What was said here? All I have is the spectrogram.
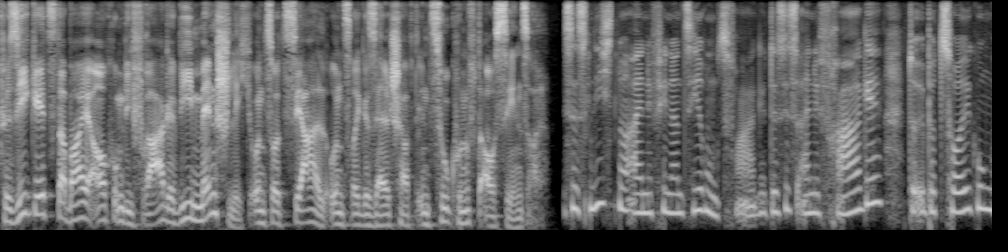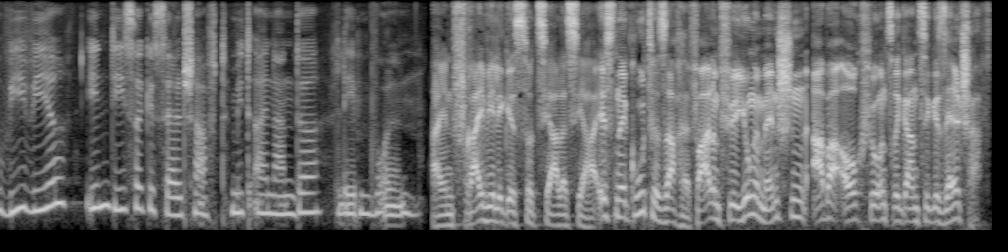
Für sie geht es dabei auch um die Frage, wie menschlich und sozial unsere Gesellschaft in Zukunft aussehen soll. Es ist nicht nur eine Finanzierungsfrage, das ist eine Frage der Überzeugung, wie wir in dieser Gesellschaft miteinander leben wollen. Ein freiwilliges soziales Jahr ist eine gute Sache, vor allem für junge Menschen, aber auch für unsere ganze Gesellschaft.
